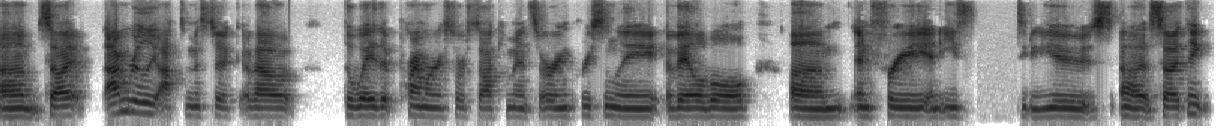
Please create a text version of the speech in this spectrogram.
Um, so I, I'm really optimistic about the way that primary source documents are increasingly available um, and free and easy to use. Uh, so I think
